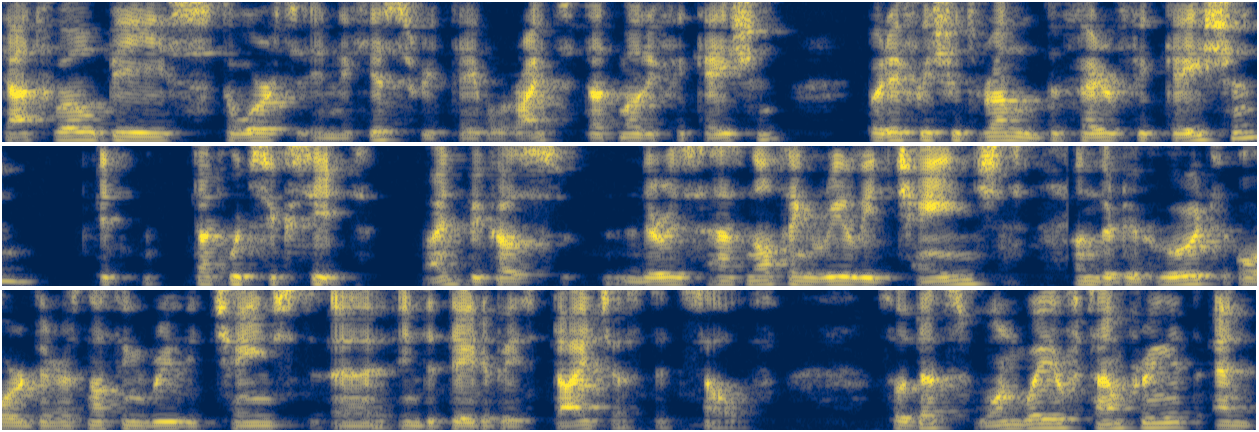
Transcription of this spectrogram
that will be stored in the history table, right? That modification. But if we should run the verification, it that would succeed, right? Because there is has nothing really changed under the hood, or there has nothing really changed uh, in the database digest itself. So that's one way of tampering it, and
